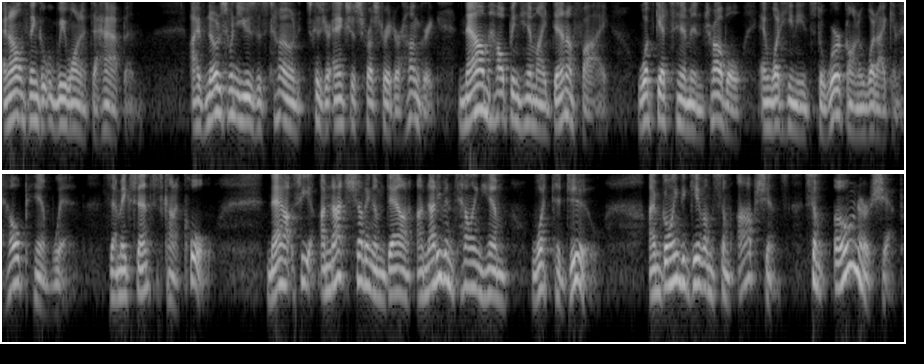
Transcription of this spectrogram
And I don't think we want it to happen. I've noticed when you use this tone, it's because you're anxious, frustrated, or hungry. Now I'm helping him identify what gets him in trouble and what he needs to work on and what I can help him with. Does that make sense? It's kind of cool. Now, see, I'm not shutting him down. I'm not even telling him what to do. I'm going to give him some options, some ownership.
